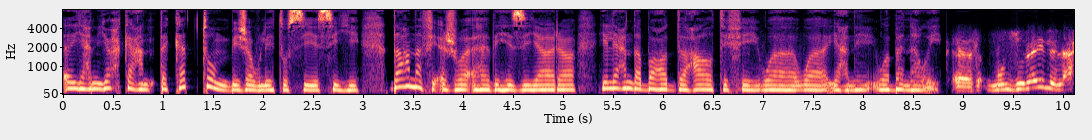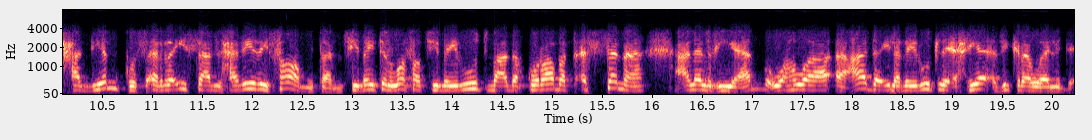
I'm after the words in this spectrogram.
يعني يحكى عن تكتم بجولته السياسية. ضعنا في أجواء هذه الزيارة يلي عندها بعد عاطفي ويعني وبنوي. منذ ليل الأحد يمكث الرئيس سعد الحريري صامتا في بيت الوسط في بيروت بعد قرابة السنة على الغياب وهو عاد إلى بيروت لإحياء ذكرى والده.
